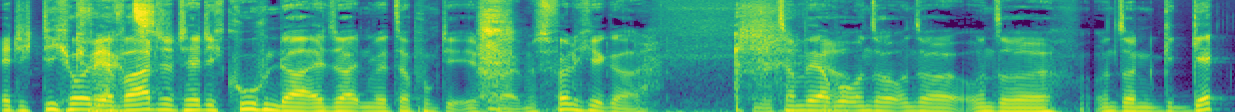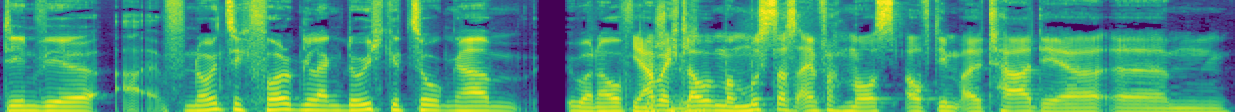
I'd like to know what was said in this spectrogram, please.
hätte ich dich heute Querz. erwartet, hätte ich Kuchen da at seitenwälzer.de schreiben. Ist völlig egal. Jetzt haben wir ja. aber unsere, unsere, unsere, unseren Gag, den wir 90 Folgen lang durchgezogen haben, über den Haufen. Ja, aber ich glaube, man muss das einfach mal auf dem Altar der ähm,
